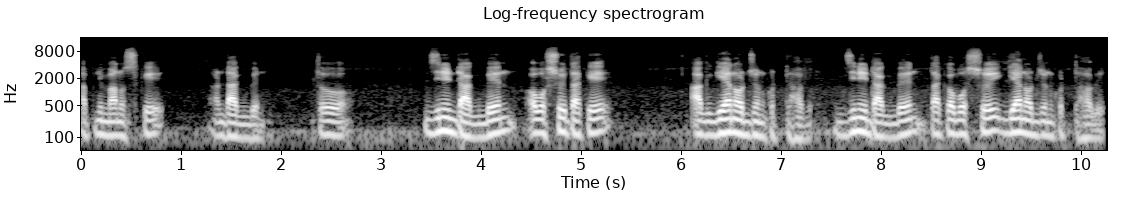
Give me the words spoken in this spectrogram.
আপনি মানুষকে ডাকবেন। তো যিনি ডাকবেন, অবশ্যই তাকে আগে জ্ঞান অর্জন করতে হবে। যিনি ডাকবেন, তাকে অবশ্যই জ্ঞান অর্জন করতে হবে।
